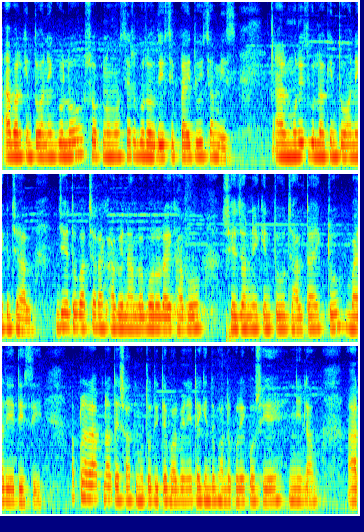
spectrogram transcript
আবার কিন্তু অনেকগুলো শুকনো মরিচের গুঁড়োও দিয়েছি, প্রায় দুই চামচ। আর মরিচগুলো কিন্তু অনেক ঝাল। যেহেতু বাচ্চারা খাবে না, আমরা বড়রাই খাব, সেজন্যে কিন্তু ঝালটা একটু বাড়িয়ে দিয়েছি। আপনারা আপনাদের স্বাদ মতো দিতে পারবেন। এটা কিন্তু ভালো করে কষিয়ে নিলাম। আর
